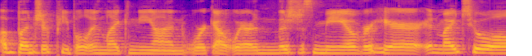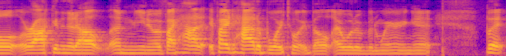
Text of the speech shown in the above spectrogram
a bunch of people in like neon workout wear, and there's just me over here in my tulle rocking it out. And you know, if I had if I'd had a boy toy belt, I would have been wearing it. But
